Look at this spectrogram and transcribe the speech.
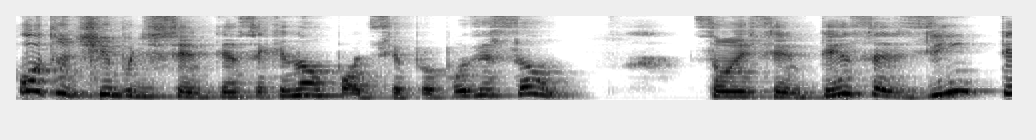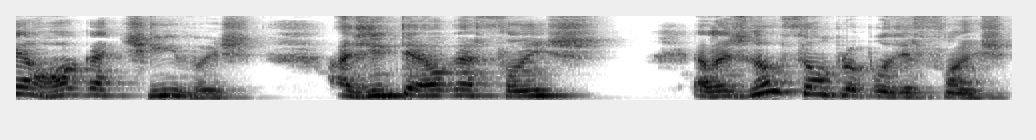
Outro tipo de sentença que não pode ser proposição são as sentenças interrogativas, as interrogações. Elas não são proposições,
